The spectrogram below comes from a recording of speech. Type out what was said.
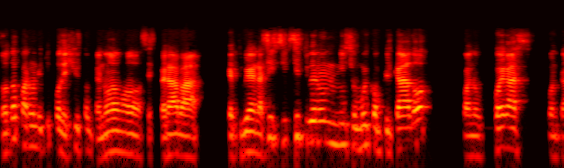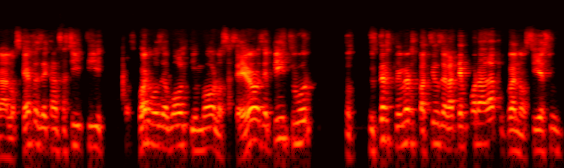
sobre todo para un equipo de Houston que no se esperaba que tuvieran así. Sí, sí un inicio muy complicado, cuando juegas contra los jefes de Kansas City, los cuervos de Baltimore, los aceleros de Pittsburgh, los, tres primeros partidos de la temporada, pues bueno, sí es un,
